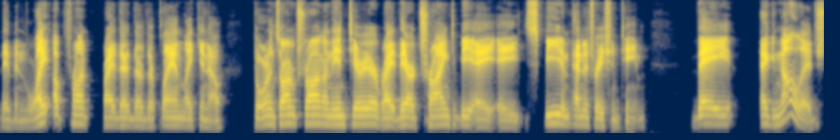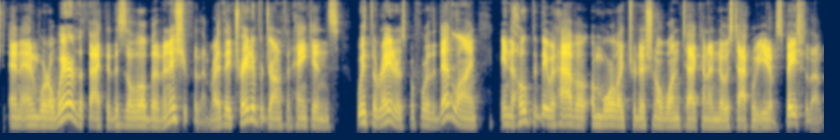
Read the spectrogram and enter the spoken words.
They've been light up front, right? They're they're they're playing like you know Dorance Armstrong on the interior, right? They are trying to be a a speed and penetration team. They acknowledged and and were aware of the fact that this is a little bit of an issue for them, right? They traded for Johnathan Hankins with the Raiders before the deadline in the hope that they would have a, a more like traditional one tech kind of nose tackle would eat up space for them.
